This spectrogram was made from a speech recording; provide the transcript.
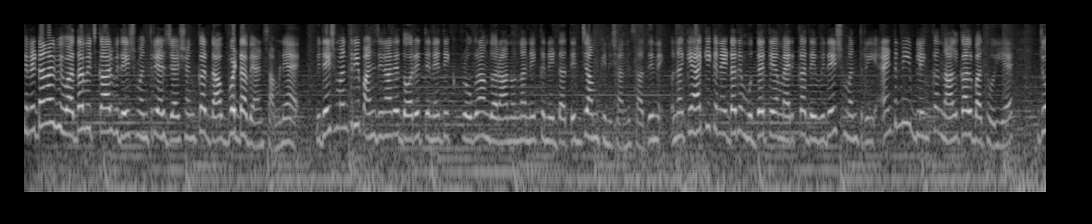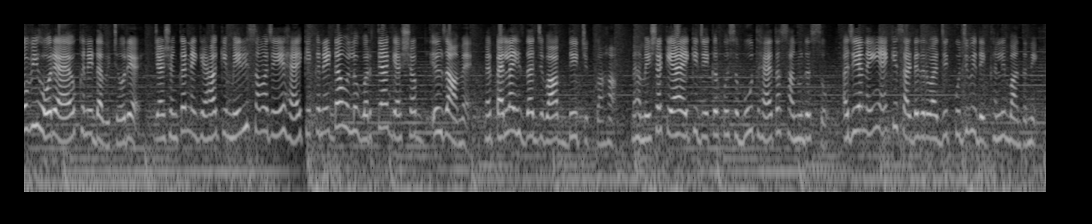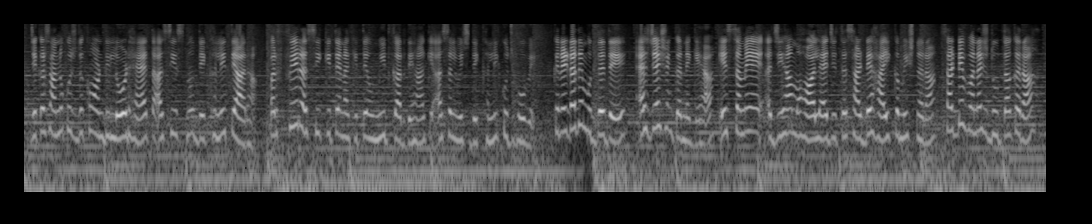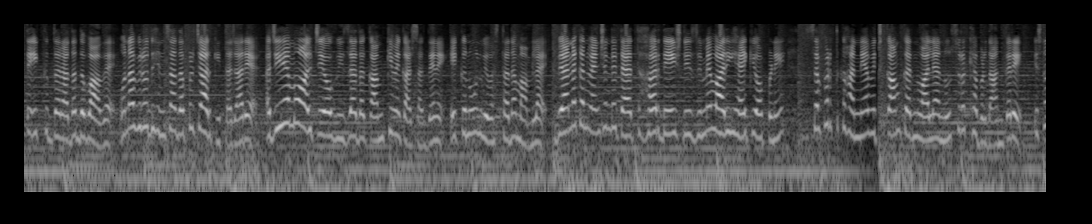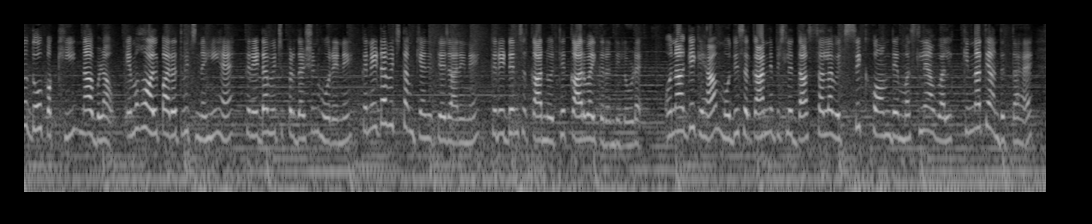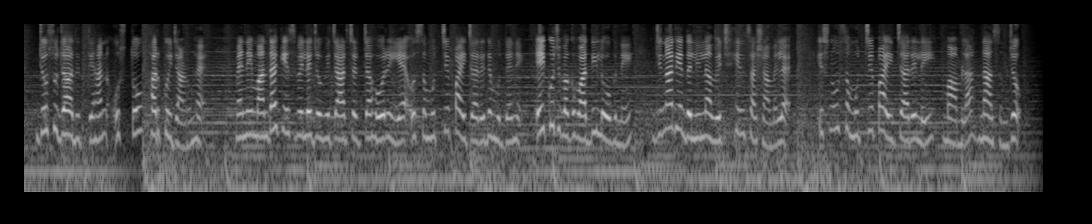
Canada ਨਾਲ ਵਿਵਾਦਾਂ ਵਿਚਕਾਰ ਵਿਦੇਸ਼ ਮੰਤਰੀ ਐਸ ਜੈਸ਼ੰਕਰ ਦਾ ਵੱਡਾ ਬਿਆਨ ਸਾਹਮਣੇ ਆਇਆ ਹੈ। ਵਿਦੇਸ਼ ਮੰਤਰੀ 5 ਦਿਨਾਂ ਦੇ ਦੌਰੇ ਤੇ ਨੇ ਤੇ ਇੱਕ ਪ੍ਰੋਗਰਾਮ ਦੌਰਾਨ ਉਹਨਾਂ ਨੇ ਕੈਨੇਡਾ ਤੇ ਜੰਮ ਕੇ ਨਿਸ਼ਾਨੇ ਸਾਧੇ ਨੇ। ਉਹਨਾਂ ਕਿਹਾ ਕਿ ਕੈਨੇਡਾ ਦੇ ਮੁੱਦੇ ਤੇ ਅਮਰੀਕਾ ਦੇ ਵਿਦੇਸ਼ ਮੰਤਰੀ ਐਂਟਨੀ ਬਲਿੰਕਨ ਨਾਲ ਗੱਲਬਾਤ ਹੋਈ ਹੈ। ਜੋ ਵੀ ਹੋ ਰਿਹਾ ਹੈ, ਉਹ ਕੈਨੇਡਾ ਵਿੱਚ ਹੋ ਰਿਹਾ ਹੈ। ਜੈਸ਼ੰਕਰ ਨੇ ਕਿਹਾ ਕਿ ਮੇਰੀ ਸਮਝ ਇਹ ਹੈ ਕਿ ਕੈਨੇਡਾ ਵੱਲੋਂ ਵਰਤਿਆ ਗਿਆ ਸ਼ਬਦ ਇਲਜ਼ਾਮ ਹੈ। ਮੈਂ ਪਹਿਲਾਂ ਇਸ ਦਾ ਜਵਾਬ ਦੇ ਚੁੱਕਾ ਹਾਂ। ਮੈਂ ਹਮੇਸ਼ਾ ਕਿਹਾ ਹੈ ਕਿ ਜੇਕਰ ਕੋਈ ਸਬੂਤ ਹੈ ਤਾਂ ਸਾਨੂੰ ਦੱਸੋ। ਅਜਿਹਾ ਨਹੀਂ ਹੈ ਕਿ ਸਾਡੇ ਦਰਵਾਜ਼ੇ ਕੁਝ ਵੀ ਦੇਖਣ ਲਈ ਬੰਦ ਨਹੀਂ ਜੇਕਰ ਸਾਨੂੰ ਕੁਝ ਦਿਖਾਉਣ ਦੀ ਲੋੜ ਹੈ ਤਾਂ ਅਸੀਂ ਇਸ ਨੂੰ ਦੇਖਣ ਲਈ ਤਿਆਰ ਹਾਂ। ਪਰ ਫਿਰ ਅਸੀਂ ਕਿਤੇ ਨਾ ਕਿਤੇ ਉਮੀਦ ਕਰਦੇ ਹਾਂ ਕਿ ਅਸਲ ਵਿੱਚ ਦੇਖਣ ਲਈ ਕੁਝ ਹੋਵੇ। ਕੈਨੇਡਾ ਦੇ ਮੁੱਦੇ ਤੇ ਐਸ ਜੈ ਸ਼ੰਕਰ ਨੇ ਕਿਹਾ, ਇਸ ਸਮੇਂ ਅਜਿਹਾ ਮਾਹੌਲ ਹੈ ਜਿੱਥੇ ਸਾਡੇ ਹਾਈ ਕਮਿਸ਼ਨਰਾਂ, ਸਾਡੇ ਵਨਜ ਦੂਤਾਂ ਘਰਾਂ ਤੇ ਇੱਕ ਤਰ੍ਹਾਂ ਦਾ ਦਬਾਅ ਹੈ। ਉਹਨਾਂ ਵਿਰੁੱਧ ਹਿੰਸਾ ਦਾ ਪ੍ਰਚਾਰ ਕੀਤਾ ਜਾ ਰਿਹਾ ਹੈ। ਅਜਿਹੇ ਮਾਹੌਲ 'ਚ ਉਹ ਵੀਜ਼ਾ ਦਾ ਕੰਮ ਕਿਵੇਂ ਕਰ ਸਕਦੇ ਨੇ? ਇਹ ਕਾਨੂੰਨ ਵਿਵਸਥਾ ਦਾ ਮਾਮਲਾ ਹੈ। ਵਿਆਨਾ ਕਨਵੈਨਸ਼ਨ ਦੇ ਤਹਿਤ ਹਰ ਦੇਸ਼ ਦੀ ਜ਼ਿੰਮੇਵਾਰੀ ਹੈ ਕਿ ਉਹ ਆਪਣੇ ਸਫਰਤਖਾਨਿਆਂ ਵਿੱਚ ਕੰਮ ਕਰਨ ਵਾਲਿਆਂ ਨੂੰ ਸੁਰੱਖਿਆ ਪ੍ਰਦਾਨ ਕਰੇ। ਇਸ ਨੂੰ ਦੋ ਪੱਖੀ ਨਾ ਬਣਾਓ। ਇਹ ਮਾਹੌਲ ਭਾਰਤ ਵਿੱਚ ਨਹੀਂ ਹੈ। ਕੈਨੇਡਾ ਵਿੱਚ ਪ੍ਰਦਰਸ਼ਨ ਹੋ ਰਹੇ ਨੇ। ਕੈਨੇਡਾ ਵਿੱਚ ਧਮਕੀਆਂ ਦਿੱਤੀਆਂ ਜਾ ਰਹੀਆਂ ਨੇ। ਕੈਨੇਡੀਅਨ ਸਰਕਾਰ ਨੂੰ ਇੱਥੇ ਕਾਰਵਾਈ ਕਰਨ ਦੀ ਲੋੜ ਹੈ। ਉਹਨਾਂ ਅੱਗੇ ਕਿਹਾ, ਮੋਦੀ ਸਰਕਾਰ ਨੇ ਪਿਛਲੇ 10 ਸਾਲਾਂ ਵਿੱਚ ਸਿੱਖ ਕੌਮ ਦੇ ਮਸਲਿਆਂ ਵੱਲ ਕਿੰਨਾ ਧਿਆਨ ਦਿੱਤਾ ਹੈ? ਜੋ ਸੁਝਾਅ ਦਿੱਤੇ ਹਨ, ਉਸ ਤੋਂ ਹਰ ਕੋਈ ਜਾਣੂ ਹੈ। ਮੈਂ ਨਹੀਂ ਮੰਨਦਾ ਕਿ ਇਸ ਵੇਲੇ ਜੋ ਵਿਚਾਰ ਚਰਚਾ ਹੋ ਰਹੀ ਹੈ ਉਹ ਸਮੁੱਚੇ ਭਾਈਚਾਰੇ ਦੇ ਮੁੱਦੇ ਨੇ। ਇਹ ਕੁਝ ਵਗਵਾਦੀ ਲੋਕ ਨੇ, ਜਿਨ੍ਹਾਂ ਦੀਆਂ ਦਲੀਲਾਂ ਵਿੱਚ ਹਿੰਸਾ ਸ਼ਾਮਿਲ ਹੈ। ਇਸ ਨੂੰ ਸਮੁੱਚੇ ਭਾਈਚਾਰੇ ਲਈ ਮਾਮਲਾ ਨਾ ਸਮਝੋ।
